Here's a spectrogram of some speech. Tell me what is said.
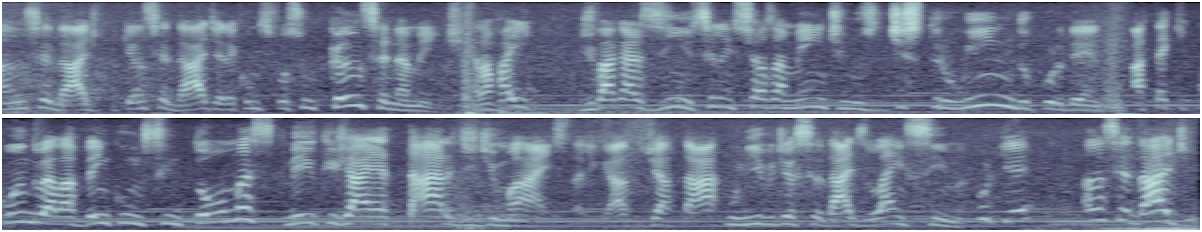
a ansiedade, porque a ansiedade é como se fosse um câncer na mente. Ela vai devagarzinho, silenciosamente nos destruindo por dentro, até que quando ela vem com sintomas, meio que já é tarde demais, tá ligado? Já tá com o nível de ansiedade lá em cima. Porque a ansiedade,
